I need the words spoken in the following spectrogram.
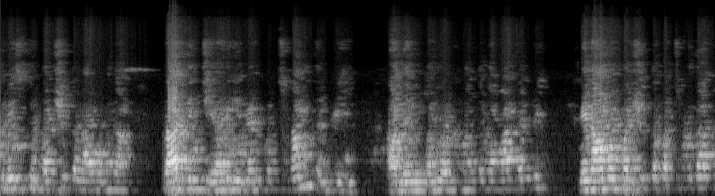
క్రీస్తు పరిశుద్ధ నామమున ప్రార్థించి అడిగి వేడుకొచ్చున్నాము తండ్రి. ఆమె పనులు మాట్లాడి నీ నామం పరిశుద్ధపరచుడు కాక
